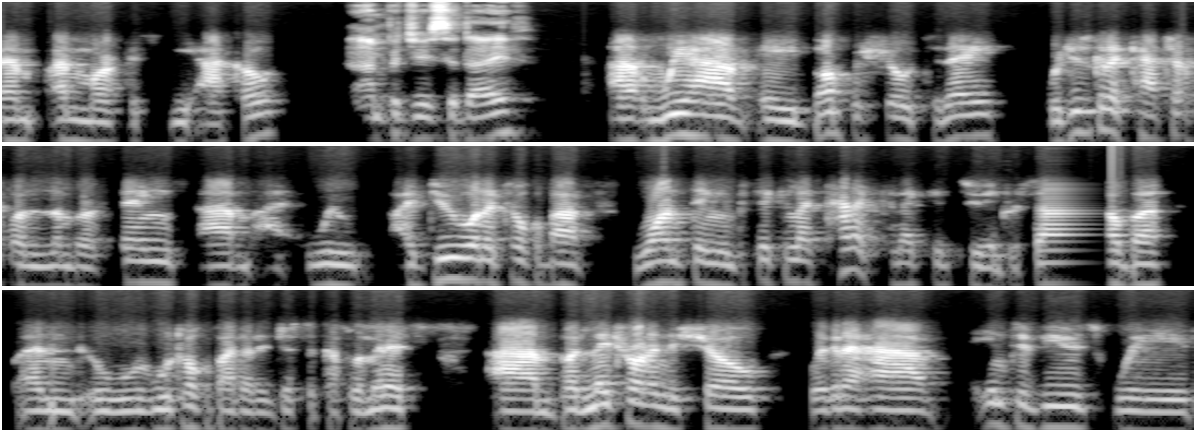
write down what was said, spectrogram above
FM. I'm Marcus E. Acko. I'm producer Dave. Uh, we have a bumper show today. We're just going to catch up on a number of things. Um, I, we, I do want to talk about one thing in particular, kind of connected to Idris Elba, and we'll, we'll talk about that in just a couple of minutes. Um, but later on in the show, we're going to have interviews with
